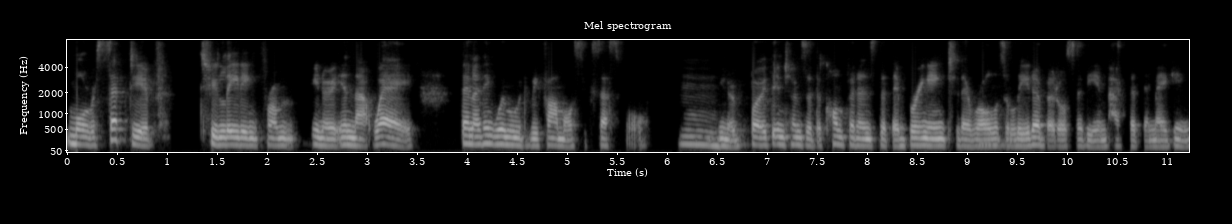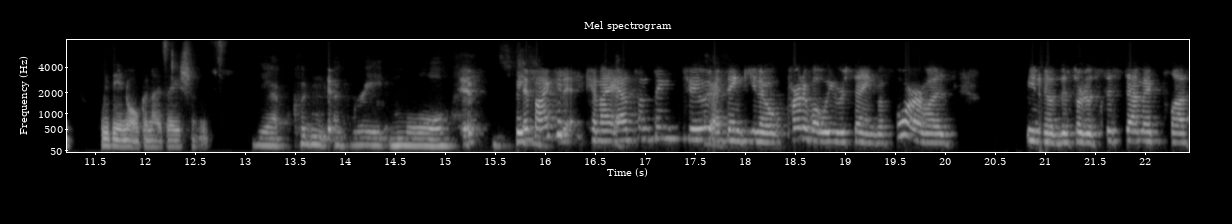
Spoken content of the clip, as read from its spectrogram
more receptive to leading from you know in that way then i think women would be far more successful. Mm. you know both in terms of the confidence that they're bringing to their role as a leader but also the impact that they're making within organizations. Yeah couldn't agree more. If, if i could can i add something too? I think you know part of what we were saying before was you know, the sort of systemic plus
